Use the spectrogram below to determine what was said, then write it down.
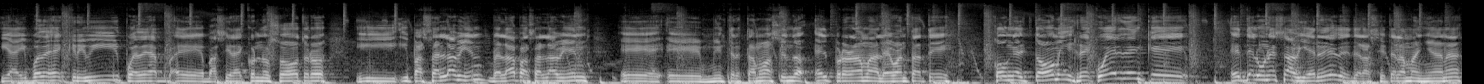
y ahí puedes escribir, puedes eh, vacilar con nosotros y, pasarla bien, ¿verdad? Pasarla bien mientras estamos haciendo el programa Levántate con el Tommy. Recuerden que es de lunes a viernes desde las 7 de la mañana.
